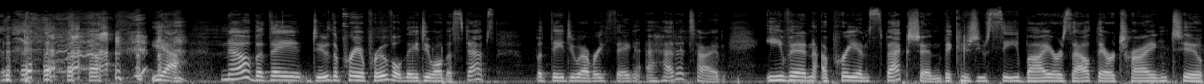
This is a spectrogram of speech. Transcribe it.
yeah. No, but they do the pre approval, they do all the steps, but they do everything ahead of time. Even a pre inspection, because you see buyers out there trying to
